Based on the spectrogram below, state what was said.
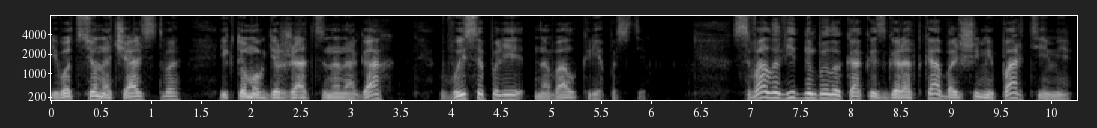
И вот все начальство, и кто мог держаться на ногах, высыпали на вал крепости. С вала видно было, как из городка большими партиями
